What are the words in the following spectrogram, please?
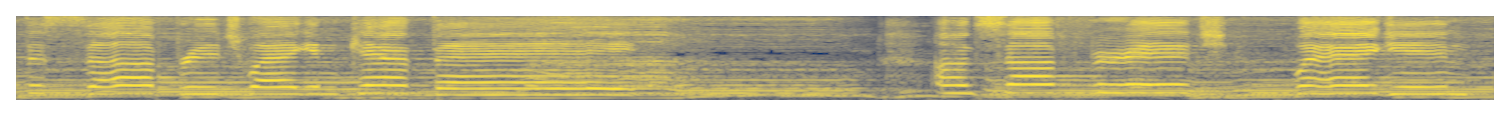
at the Suffrage Wagon Cafe on suffrage wagon.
